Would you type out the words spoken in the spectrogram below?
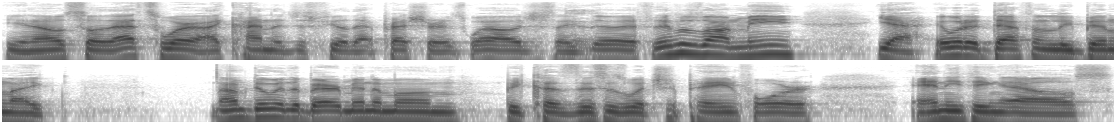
You know, so that's where I kind of just feel that pressure as well. Just like, Yeah. if this was on me, yeah, it would have definitely been like, I'm doing the bare minimum because this is what you're paying for. Anything else,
